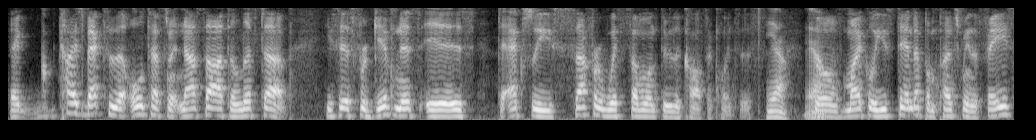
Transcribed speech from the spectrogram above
that ties back to the Old Testament, nasa, to lift up. He says forgiveness is to actually suffer with someone through the consequences. Yeah, yeah. So if Michael, you stand up and punch me in the face,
